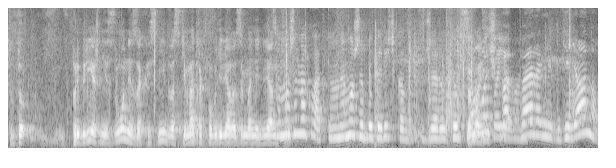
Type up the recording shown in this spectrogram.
Тобто в- прибережній зоні захисні 20 метрах повиділяли земельні ділянки. Це може накладки, ну не може бути річка вже зовсім Сама Ось пе- розпайована. перелік ділянок.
